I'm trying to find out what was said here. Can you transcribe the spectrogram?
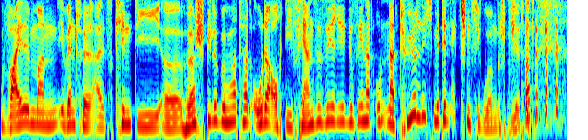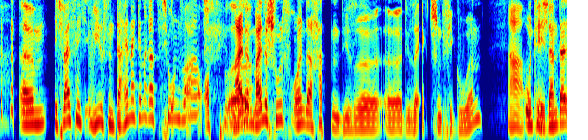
weil man eventuell als Kind die äh, Hörspiele gehört hat oder auch die Fernsehserie gesehen hat und natürlich mit den Actionfiguren gespielt hat. ähm, ich weiß nicht, wie es in deiner Generation war. Ob, äh, meine, meine Schulfreunde hatten diese, äh, diese Actionfiguren. Ah, okay. Und ich- dann, dann,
